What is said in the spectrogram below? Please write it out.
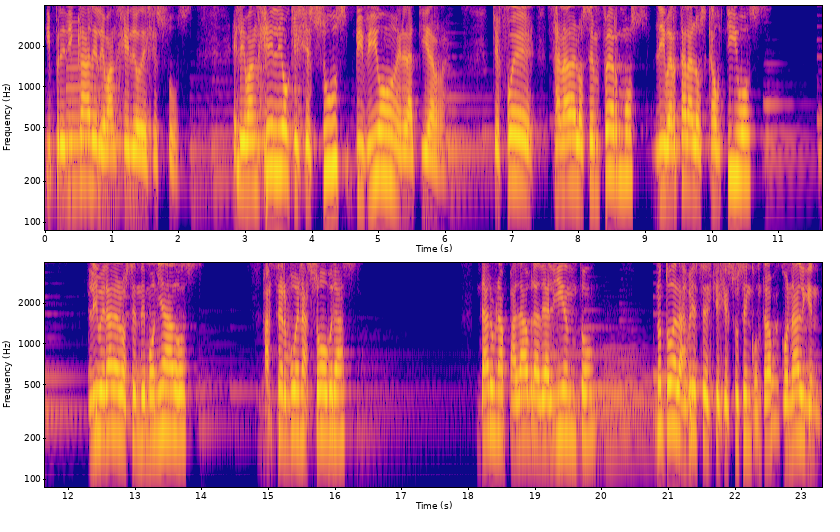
y predicar el Evangelio de Jesús. El Evangelio que Jesús vivió en la tierra, que fue sanar a los enfermos, libertar a los cautivos, liberar a los endemoniados, hacer buenas obras, dar una palabra de aliento, no todas las veces que Jesús se encontraba con alguien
